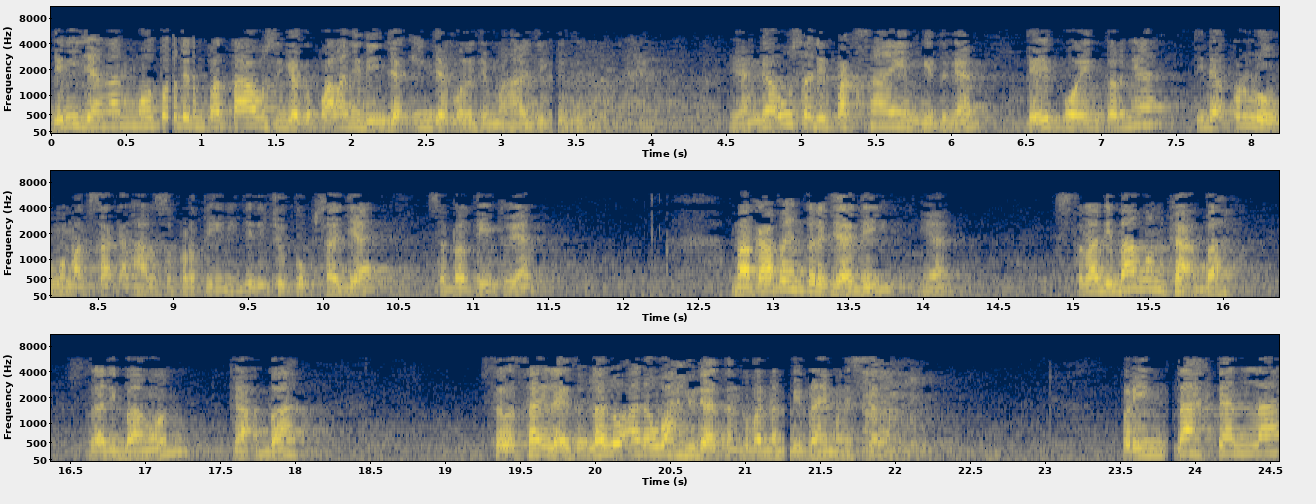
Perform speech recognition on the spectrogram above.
Jadi jangan motor di tempat tahu sehingga kepalanya diinjak-injak oleh jemaah haji gitu. Ya nggak usah dipaksain gitu kan. Jadi pointernya tidak perlu memaksakan hal seperti ini. Jadi cukup saja seperti itu ya. Maka apa yang terjadi ya? Setelah dibangun Ka'bah, setelah dibangun Ka'bah, selesailah itu. Lalu ada wahyu datang kepada Nabi Ibrahim alaihissalam. Perintahkanlah,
